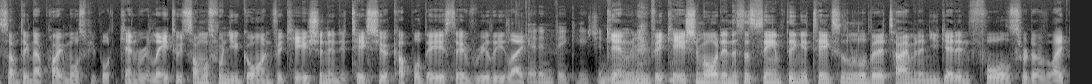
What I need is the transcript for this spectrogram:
Something that probably most people can relate to it's almost when you go on vacation and it takes you a couple days to really like get in vacation get mode. in vacation mode and it's the same thing. It takes a little bit of time and then you get in full sort of like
